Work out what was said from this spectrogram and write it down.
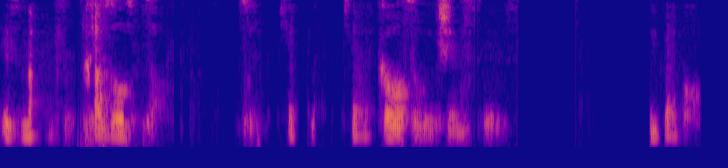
his mind for puzzles and solving problems and mechanical solutions is incredible.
